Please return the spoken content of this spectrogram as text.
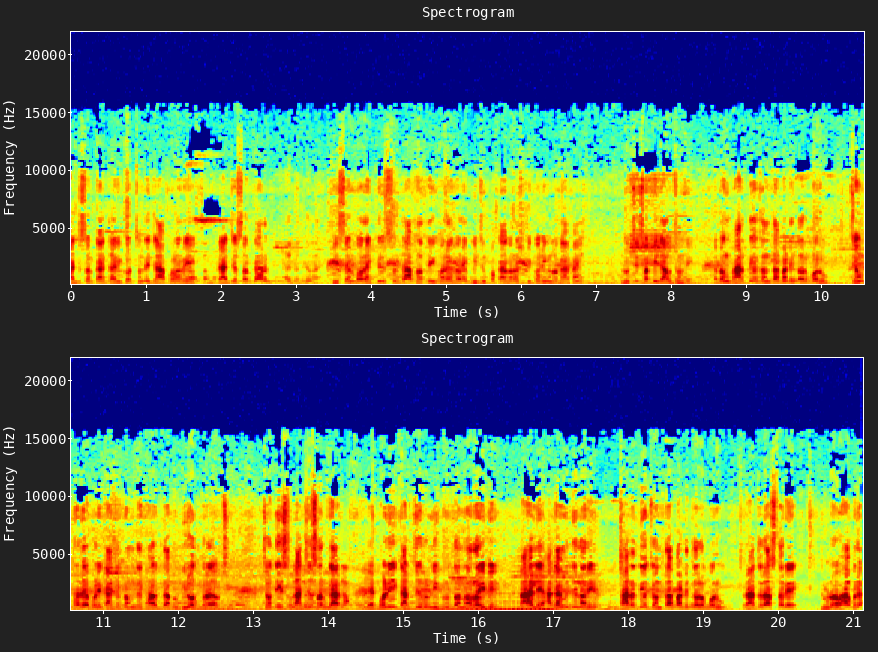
ରାଜ୍ୟ ସରକାର ଜାରି କରିଛନ୍ତି ଯାହାଫଳରେ ରାଜ୍ୟ ସରକାର ଡିସେମ୍ବର ଏକତିରିଶ ସୁଦ୍ଧା ପ୍ରତି ଘରେ ଘରେ ବିଜୁ ପକ୍କା ଘର ଷ୍ଟିକରିଂ ଲଗାଇବା ପାଇଁ ଲୁଚି ଛପି ଯାଉଛନ୍ତି ଏବଂ ଭାରତୀୟ ଜନତା ପାର୍ଟି ତରଫରୁ ଯେଉଁଠାରେ ଏଭଳି କାର୍ଯ୍ୟକ୍ରମ ଦେଖାଯାଉଛି ତାକୁ ବିରୋଧ କରାଯାଉଛି। ଯଦି ରାଜ୍ୟ ସରକାର ଏଭଳି କାର୍ଯ୍ୟରୁ ନିବୃତ୍ତ ନ ରହିବେ ତାହେଲେ ଆଗାମୀ ଦିନରେ ଭାରତୀୟ ଜନତା ପାର୍ଟି ତରଫରୁ ରାଜରାସ୍ତାରେ ଦୃଢ଼ ଭାବରେ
